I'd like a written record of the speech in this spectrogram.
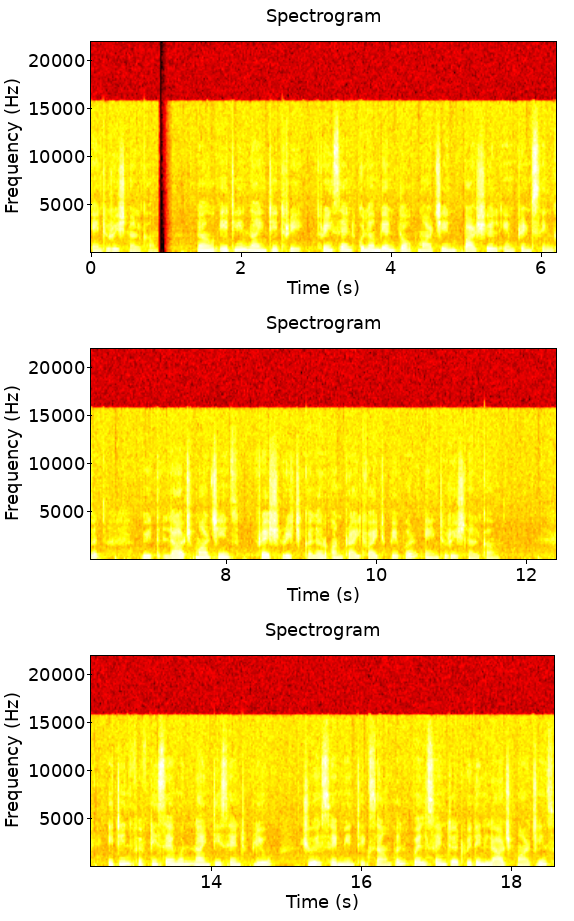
and original gum. Now 1893 3 cent Columbian top margin partial imprint single with large margins, fresh rich color on bright white paper and original gum. 1857 90 cent blue USA mint example well centered within large margins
